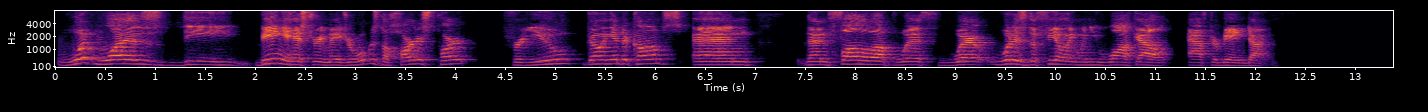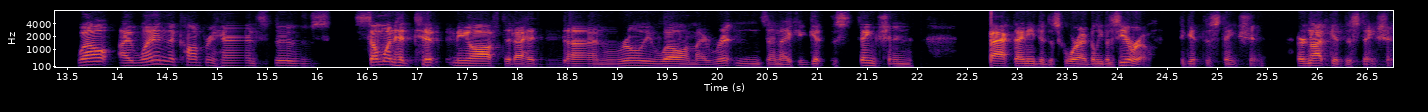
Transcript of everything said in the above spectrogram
what was the being a history major? What was the hardest part for you going into comps? And then follow up with where what is the feeling when you walk out after being done? Well, I went into comprehensives. Someone had tipped me off that I had done really well on my writtens and I could get distinction. In fact, I needed to score, I believe, a zero to get distinction or not get distinction.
